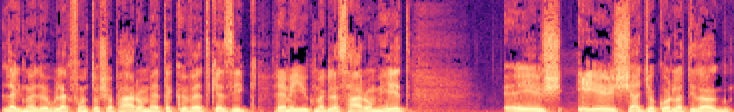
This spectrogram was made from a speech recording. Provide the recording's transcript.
legnagyobb, legfontosabb három hete következik, reméljük meg lesz három hét, és, és hát gyakorlatilag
